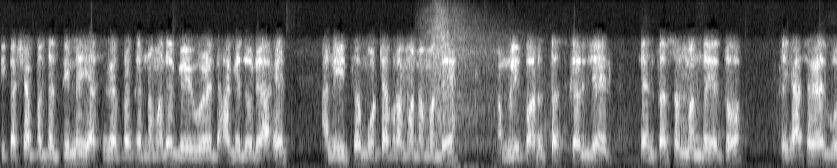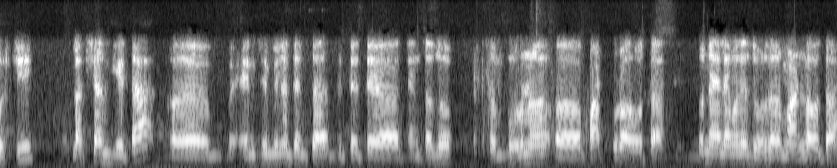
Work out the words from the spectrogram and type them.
की कशा पद्धतीने या सगळ्या प्रकरणामध्ये वेगवेगळे धागेदोरे आहेत आणि इथं मोठ्या प्रमाणामध्ये अंमली पार तस्कर जे आहेत त्यांचा संबंध येतो. तर ह्या सगळ्या गोष्टी लक्षात घेता एनसीबीनं त्यांचा त्यांचा जो संपूर्ण पाठपुरा पाठपुरावा होता तो न्यायालयामध्ये जोरदार मांडला होता.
